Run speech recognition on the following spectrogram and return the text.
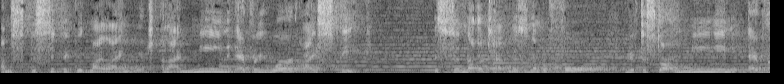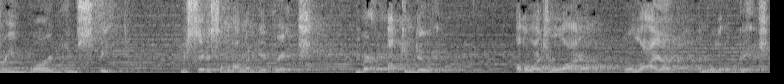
I'm specific with my language and I mean every word I speak. This is another tip. This is number four. You have to start meaning every word you speak. You say to someone, I'm going to get rich. You better fucking do it. Otherwise, you're a liar. You're a liar and you're a little bitch.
